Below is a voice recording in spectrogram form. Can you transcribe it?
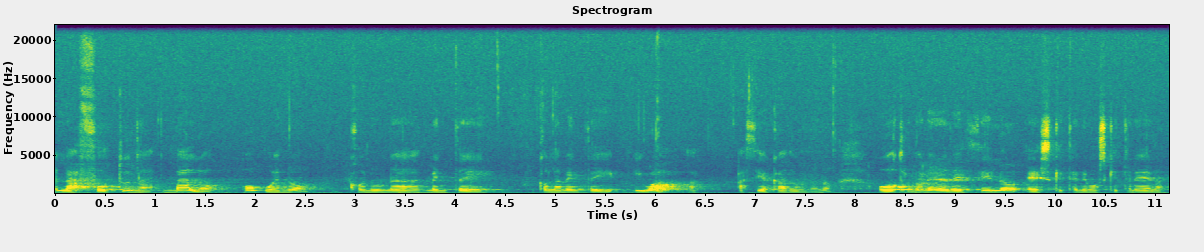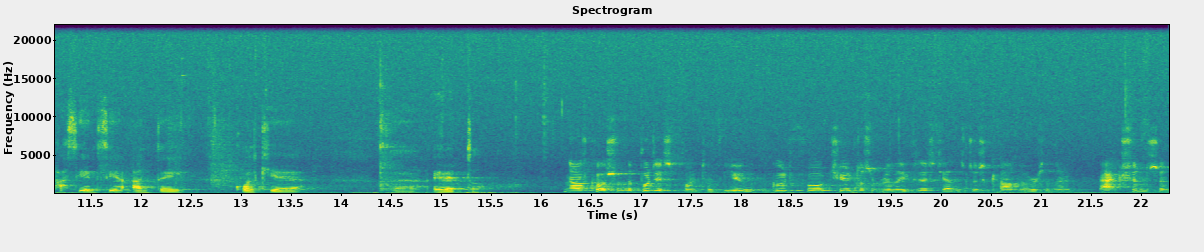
la fortuna malo o bueno con una mente, con la mente igual a, hacia cada uno, ¿no? Otra manera de decirlo es que tenemos que tener la paciencia ante cualquier uh, evento. Now, of course, from the Buddhist point of view, good fortune doesn't really exist yet. There's just karma, isn't there? Actions, and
